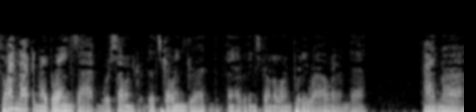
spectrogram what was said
So I'm knocking my brains out, and we're selling. It's going good. Everything's going along pretty well, and uh, I'm. Uh,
